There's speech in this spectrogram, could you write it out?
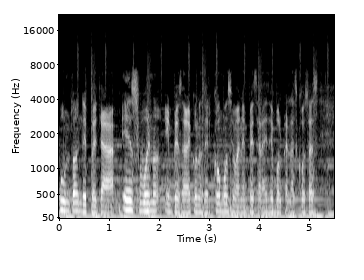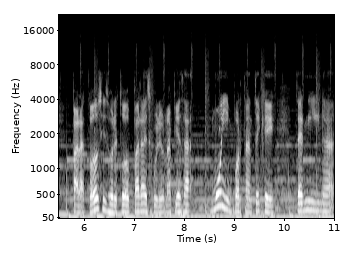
punto donde pues ya es bueno empezar a conocer cómo se van a empezar a desenvolver las cosas para todos y sobre todo para descubrir una pieza muy importante que termina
